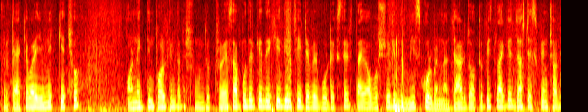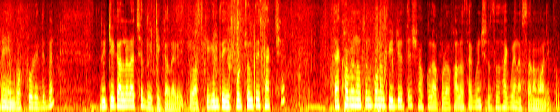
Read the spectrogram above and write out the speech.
তো এটা একেবারে ইউনিক কিছু। অনেক দিন পর কিন্তু একটা সুন্দর ড্রেস আপনাদেরকে দেখিয়ে দিয়েছে এই টাইপের বোটেক্সের তাই অবশ্যই কিন্তু মিস করবেন না। যার যত পিস লাগে জাস্ট স্ক্রিনশট নিয়ে ইনবক্স করে দেবেন। দুইটি কালার আছে, দুইটি কালারই তো আজকে কিন্তু এই পর্যন্তই থাকছে। দেখা হবে নতুন কোনো ভিডিওতে। সকল আপনারা ভালো থাকবেন সুস্থ থাকবেন। আসসালামু আলাইকুম।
